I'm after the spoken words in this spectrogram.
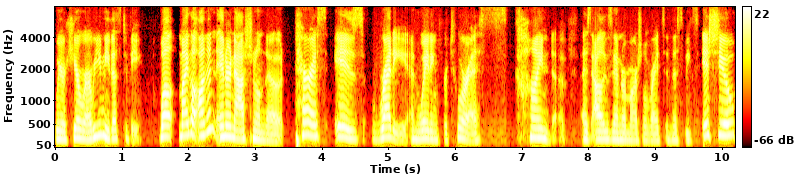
We're here wherever you need us to be. Well, Michael, on an international note, Paris is ready and waiting for tourists, kind of, as Alexandra Marshall writes in this week's issue.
